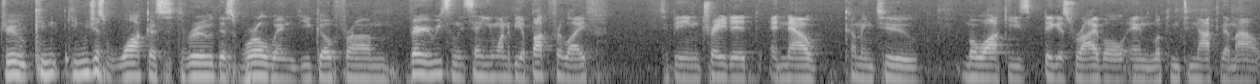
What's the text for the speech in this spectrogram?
Jrue, can, can you just walk us through this whirlwind? You go from very recently saying you want to be a buck for life to being traded and now coming to Milwaukee's biggest rival and looking to knock them out.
